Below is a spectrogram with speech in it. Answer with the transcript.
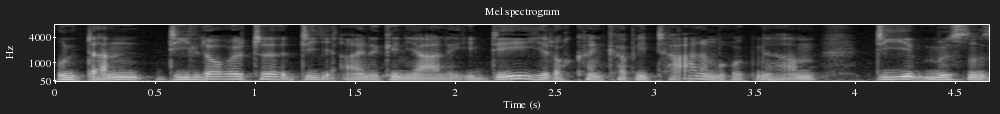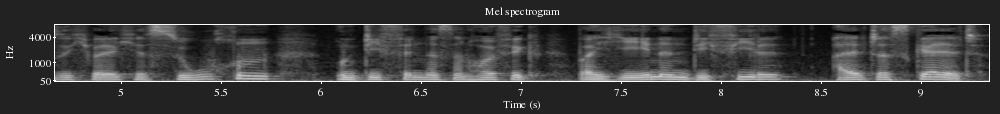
Und dann die Leute, die eine geniale Idee, jedoch kein Kapital im Rücken haben, die müssen sich welches suchen und die finden es dann häufig bei jenen, die viel altes Geld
